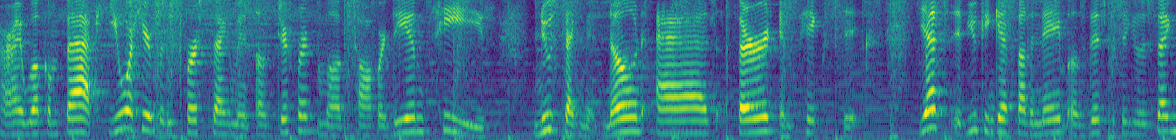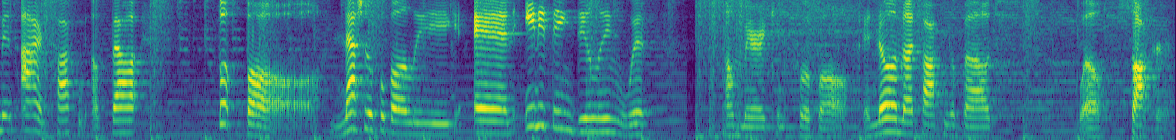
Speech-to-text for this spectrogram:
All right, welcome back. You are here for the first segment of Different Mug Talk, or DMT's new segment known as Third and Pick Six. Yes, if you can guess by the name of this particular segment, I am talking about football, National Football League, and anything dealing with American football. And no, I'm not talking about, well, soccer.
